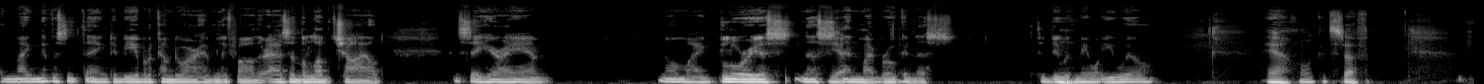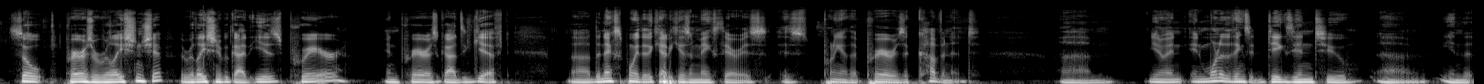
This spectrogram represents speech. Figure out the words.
a magnificent thing to be able to come to our Heavenly Father as a beloved child and say, "Here I am, know my gloriousness yeah. and my brokenness, to do with me what you will." Yeah, well, good stuff. So, prayer is a relationship. The relationship with God is prayer, and prayer is God's gift. Uh, the next point that the Catechism makes there is is pointing out that prayer is a covenant. Um, you know, and, and one of the things it digs into uh, in the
